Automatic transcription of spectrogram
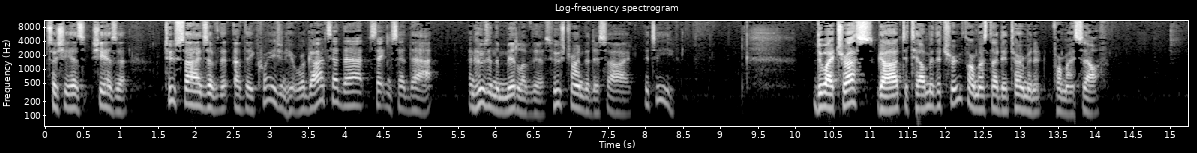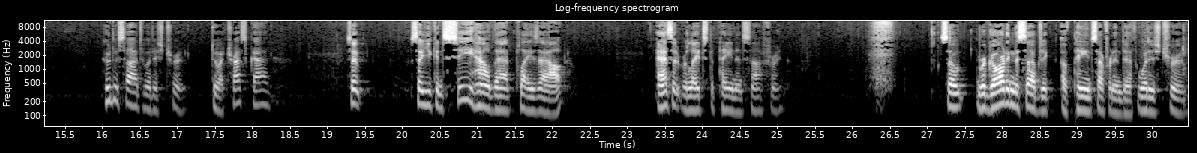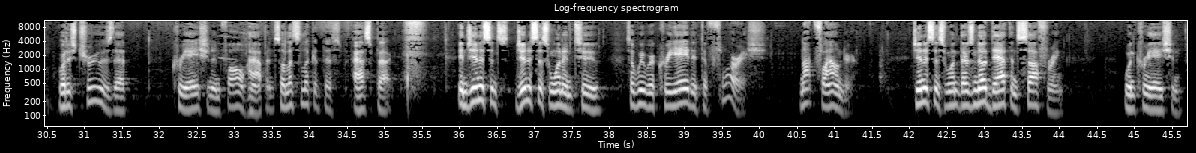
So she has, she has a, two sides of the, of the equation here. Where God said that, Satan said that. And who's in the middle of this? Who's trying to decide? It's Eve. Do I trust God to tell me the truth, or must I determine it for myself? Who decides what is true? Do I trust God? So, so you can see how that plays out as it relates to pain and suffering. So, regarding the subject of pain, suffering, and death, what is true? What is true is that creation and fall happen. So, let's look at this aspect. In Genesis, Genesis 1 and 2, so we were created to flourish, not flounder. Genesis 1, there's no death and suffering when creation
